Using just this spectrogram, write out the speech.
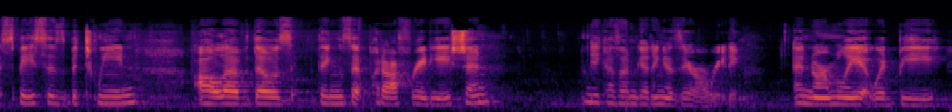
spaces between all of those things that put off radiation, because I'm getting a zero reading and normally it would be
